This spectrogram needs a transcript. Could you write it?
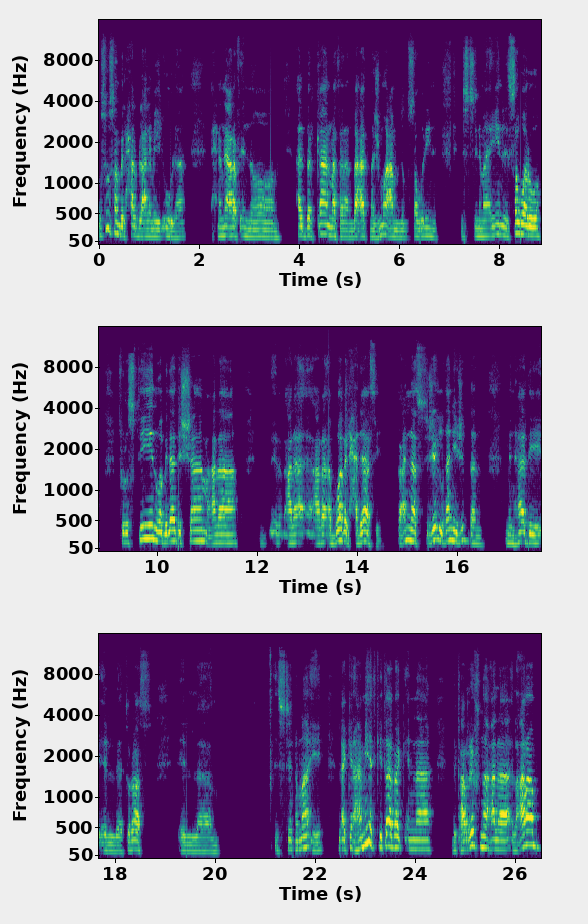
خصوصا بالحرب العالمية الأولى. إحنا بنعرف إنه ألبرت كان مثلا بعث مجموعة من المصورين السينمائيين اللي صوروا فلسطين وبلاد الشام على على على أبواب الحداثة. فعندنا سجل غني جدا من هذه التراث السينمائي. لكن أهمية كتابك أن بتعرفنا على العرب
